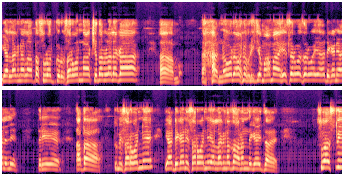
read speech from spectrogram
या लग्नाला आता सुरुवात करू. सर्वांना अक्षता मिळाल्या का? हा हा, नवरा नवरीचे मामा हे सर्व सर्व या ठिकाणी आलेले आहेत. तरी आता तुम्ही सर्वांनी या ठिकाणी सर्वांनी या लग्नाचा आनंद घ्यायचा आहे. स्वस्ति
